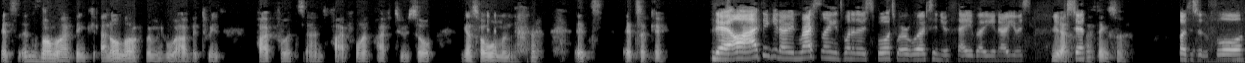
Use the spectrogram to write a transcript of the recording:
it's it's normal. I think I know a lot of women who are between five foot and five one, five two. So I guess for a woman, it's it's okay. Yeah, I think you know in wrestling it's one of those sports where it works in your favor. You know, you yeah, I think so. Closer to the floor,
